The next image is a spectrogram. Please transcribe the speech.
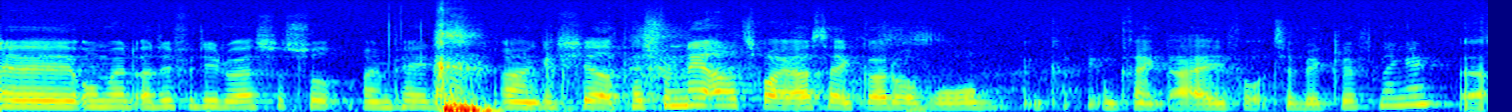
øh, Omet, og det er fordi, du er så sød og empatisk og engageret. Passioneret tror jeg også er et godt ord at bruge omkring dig i forhold til vægtløftning. Ikke?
